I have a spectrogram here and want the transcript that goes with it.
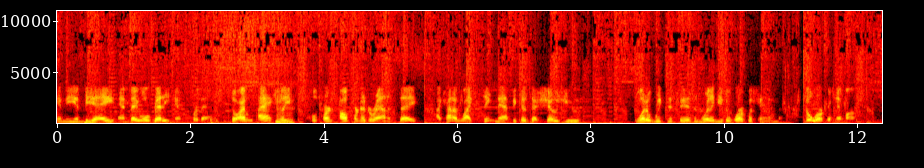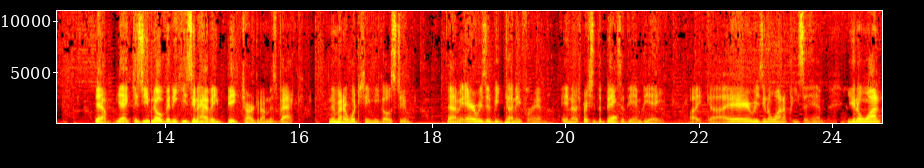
in the NBA, and they will ready him for that. So I, I actually mm-hmm. will turn, I'll turn it around and say I kind of like seeing that because that shows you what a weakness is and where they need to work with him. Still work with him on. Yeah, yeah, because you know, Vinny, he's going to have a big target on his back, no matter which team he goes to. I mean, everybody's going to be gunning for him, you know, especially the bigs yeah. of the NBA. Like uh, everybody's gonna want a piece of him. You're gonna want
